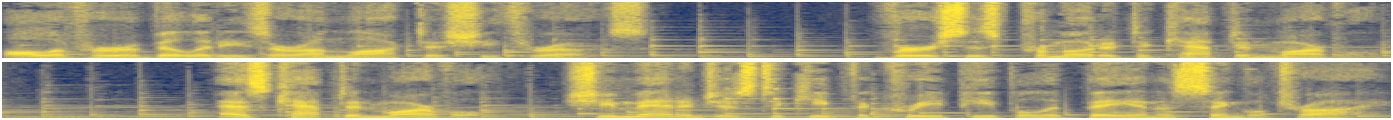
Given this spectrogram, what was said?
All of her abilities are unlocked as she throws. Vers is promoted to Captain Marvel. As Captain Marvel, she manages to keep the Kree people at bay in a single try.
